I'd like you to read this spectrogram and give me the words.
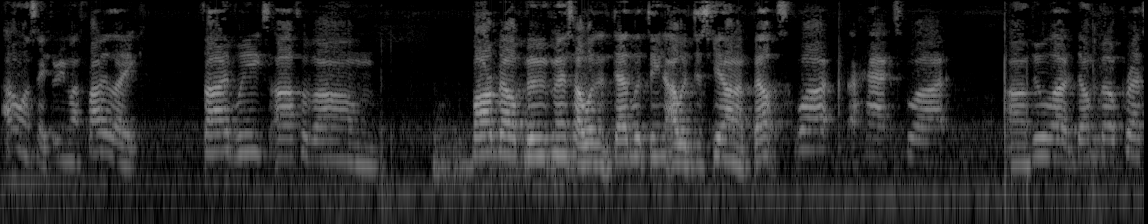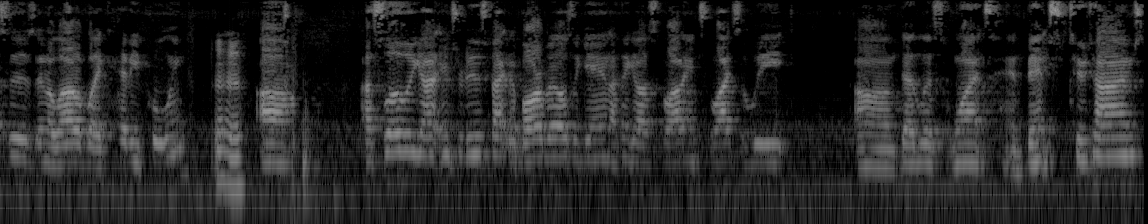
I don't want to say three months, probably like five weeks off of um barbell movements. I wasn't deadlifting. I would just get on a belt squat, a hack squat, um, do a lot of dumbbell presses, and a lot of like heavy pulling. hmm Um, I slowly got introduced back to barbells again. I think I was squatting twice a week, um, deadlifts once, and bench two times.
